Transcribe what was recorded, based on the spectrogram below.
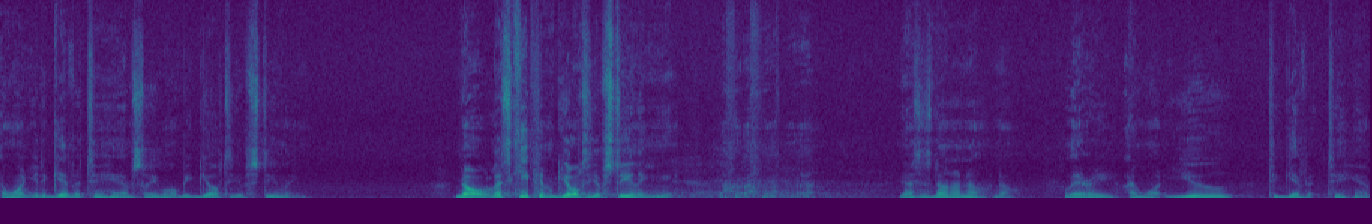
I want you to give it to him so he won't be guilty of stealing. No, let's keep him guilty of stealing. God says, No, no, no, no. Larry, I want you to give it to him.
